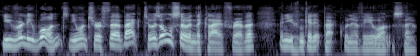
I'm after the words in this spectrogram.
you really want and you want to refer back to is also in the cloud forever, and you can get it back whenever you want. So,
